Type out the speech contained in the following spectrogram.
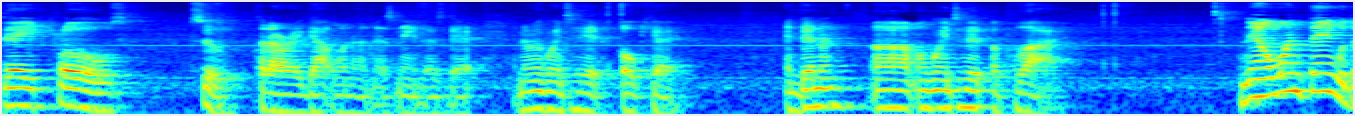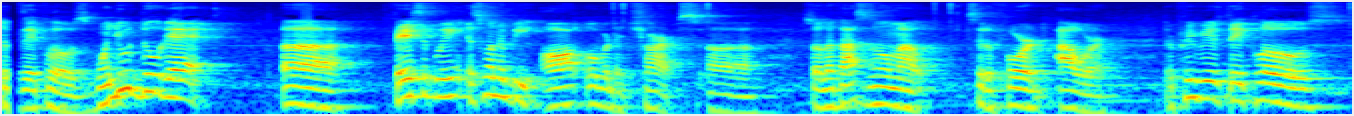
day close 2. Because I already got one that's named as that. And then we're going to hit OK and then uh, I'm going to hit apply. Now, one thing with the day close, when you do that, uh, basically it's going to be all over the charts. Uh, so if I zoom out to the fourth hour, the previous day close,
